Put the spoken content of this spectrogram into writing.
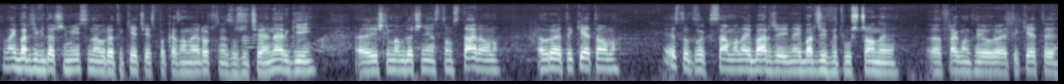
W najbardziej widocznym miejscu na euroetykiecie jest pokazane roczne zużycie energii. E, Jeśli mamy do czynienia z tą starą euroetykietą, jest to tak samo najbardziej, najbardziej wytłuszczony e, fragment tej euroetykiety.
